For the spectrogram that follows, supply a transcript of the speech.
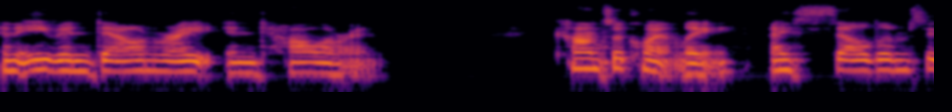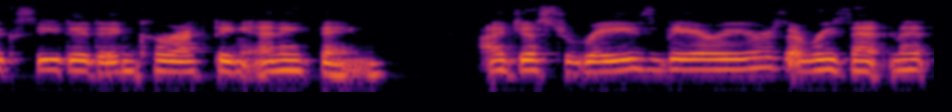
and even downright intolerance. Consequently, I seldom succeeded in correcting anything. I just raised barriers of resentment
